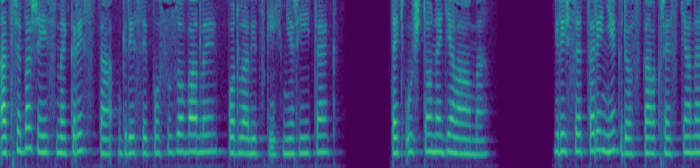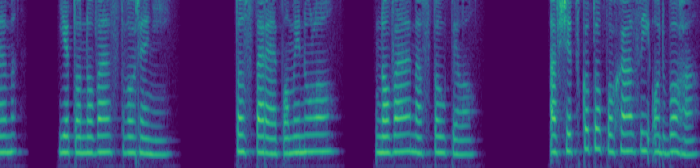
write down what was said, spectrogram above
A třeba, že jsme Krista kdysi posuzovali podle lidských měřítek, teď už to neděláme. Když se tedy někdo stal křesťanem, je to nové stvoření. To staré pominulo, nové nastoupilo. A všecko to pochází od Boha.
